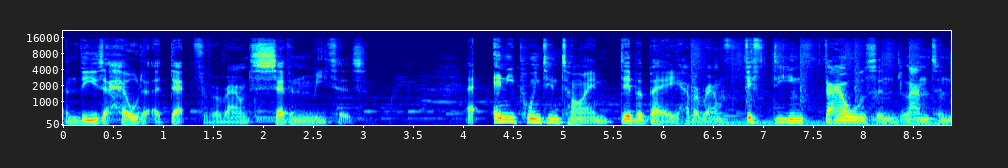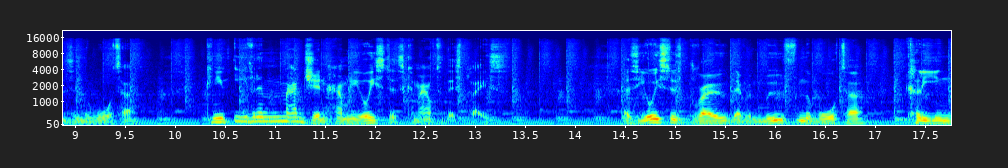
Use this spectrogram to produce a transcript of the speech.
and these are held at a depth of around 7 metres. At any point in time, Dibba Bay have around 15,000 lanterns in the water, can you even imagine how many oysters come out of this place? As the oysters grow, they're removed from the water, cleaned,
